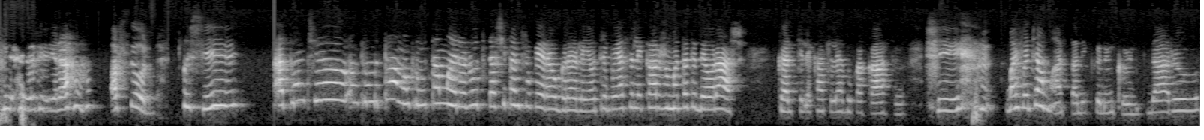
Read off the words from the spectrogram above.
era absurd. Și atunci împrumutam, împrumutam mai răruți, dar și pentru că erau grele. Eu trebuia să le car jumătate de oraș cărțile ca să le aduc acasă. Și mai făceam asta de când în când, dar uh,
